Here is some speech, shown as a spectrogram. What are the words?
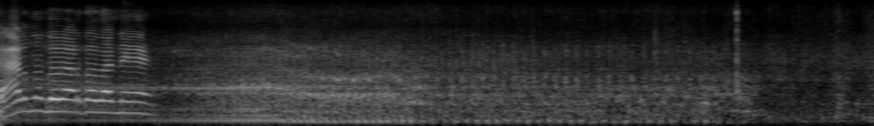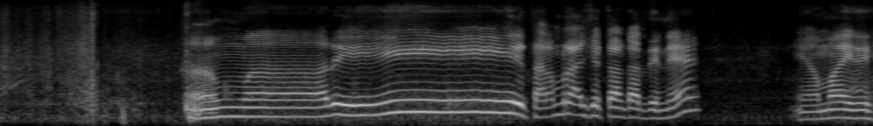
ఏడుందో ఆడుతా దాన్ని. అమ్మారి తలంబరాల చెట్టు అంటారు దీన్ని. ఈ అమ్మ ఇది.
